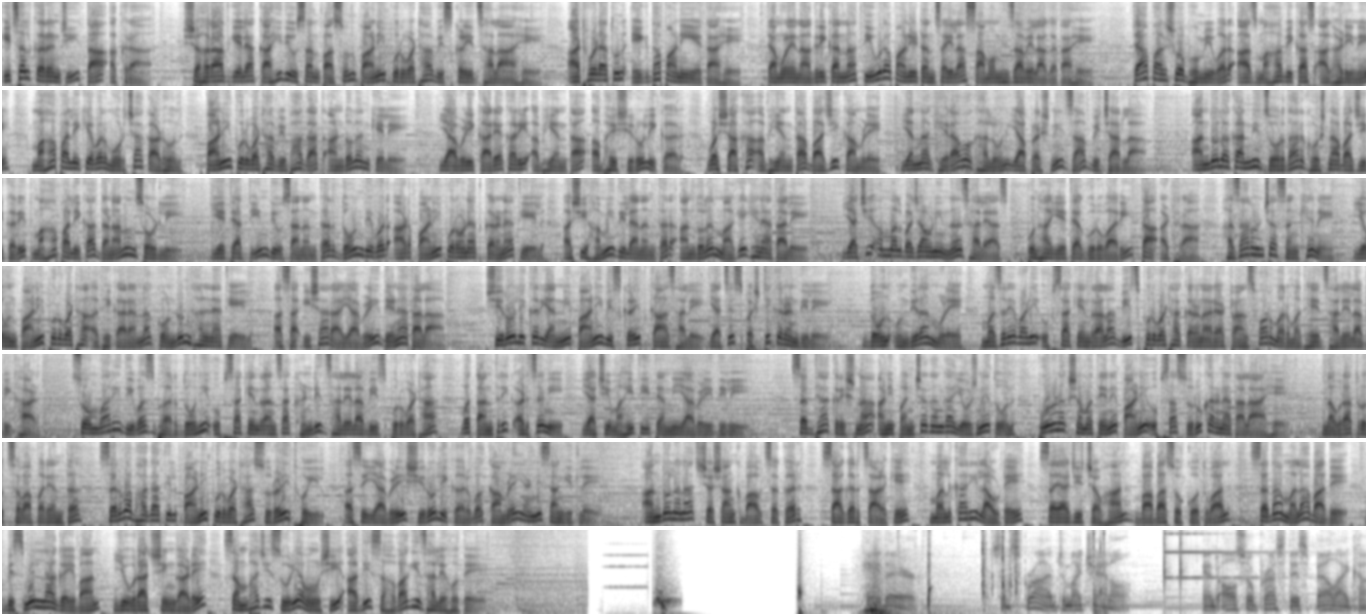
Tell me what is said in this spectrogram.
इचलकरंजी ता अकरा. शहरात गेल्या काही दिवसांपासून पाणी पुरवठा विस्कळीत झाला आहे. आठवड्यातून एकदा पाणी येत आहे. त्यामुळे नागरिकांना तीव्र पाणी टंचाईला सामोरे जावे लागत आहे. त्या पार्श्वभूमीवर आज महाविकास आघाडीने महापालिकेवर मोर्चा काढून पाणी पुरवठा विभागात आंदोलन केले. यावेळी कार्यकारी अभियंता अभय शिरोलीकर व शाखा अभियंता बाजी कांबळे यांना घेराव घालून या प्रश्नी जाब विचारला. आंदोलकांनी जोरदार घोषणाबाजी करीत महापालिका दणानून सोडली. येत्या तीन दिवसानंतर दोन दिवड आड पाणी पुरवण्यात करण्यात येईल अशी हमी दिल्यानंतर आंदोलन मागे घेण्यात आले. याची अंमलबजावणी न झाल्यास पुन्हा येत्या गुरुवारी ता अठरा हजारोंच्या संख्येने येऊन पाणी पुरवठा अधिकाऱ्यांना कोंडून घालण्यात येईल असा इशारा यावेळी देण्यात आला. शिरोलीकर यांनी पाणी विस्कळीत का झाले याचे स्पष्टीकरण दिले. दोन उंदिरांमुळे मजरेवाडी उपसा केंद्राला वीज पुरवठा करणाऱ्या ट्रान्सफॉर्मरमध्ये झालेला बिघाड सोमवारी दिवसभर दोन्ही उपसा केंद्रांचा खंडित झालेला वीज पुरवठा व तांत्रिक अडचणी याची माहिती त्यांनी यावेळी दिली. सध्या कृष्णा आणि पंचगंगा योजनेतून पूर्ण क्षमतेने पाणी उपसा सुरू करण्यात आला आहे. नवरात्रोत्सवापर्यंत सर्व भागातील पाणी पुरवठा सुरळीत होईल असे यावेळी शिरोलीकर व कांबळे यांनी सांगितले. आंदोलनात शशांक बावचकर सागर चाळके मलकारी लावटे सयाजी चव्हाण बाबासो कोतवाल सदा मलाबादे बिस्मिल्ला गैबान युवराज शिंगाडे संभाजी सूर्यवंशी आदी सहभागी झाले होते Hey there. Subscribe to my channel. And also press this bell icon.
